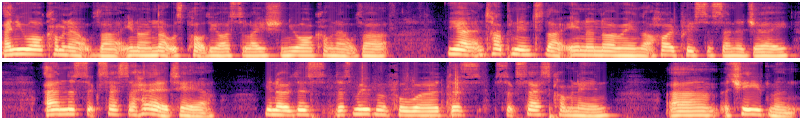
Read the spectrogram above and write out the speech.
And you are coming out of that, you know, and that was part of the isolation. You are coming out of that. Yeah, and tapping into that inner knowing, that high priestess energy, and the success ahead here. You know, there's there's movement forward, there's success coming in, um, achievement,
